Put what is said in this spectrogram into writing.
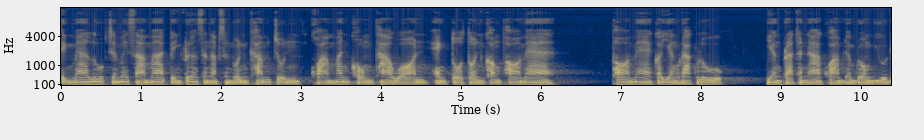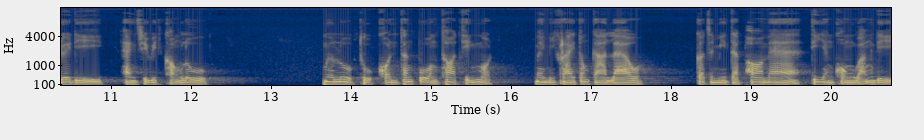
ถึงแม้ลูกจะไม่สามารถเป็นเครื่องสนับสนุนค้ำจุน ความมั่นคงถาวร แห่งตัวตนของพ่อแม่ พ่อแม่ก็ยังรักลูก ยังปรารถนาความดำรงอยู่ด้วยดี แห่งชีวิตของลูก เมื่อลูกถูกคนทั้งปวงทอดทิ้งหมด ไม่มีใครต้องการแล้ว ก็จะมีแต่พ่อแม่ที่ยังคงหวังดี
